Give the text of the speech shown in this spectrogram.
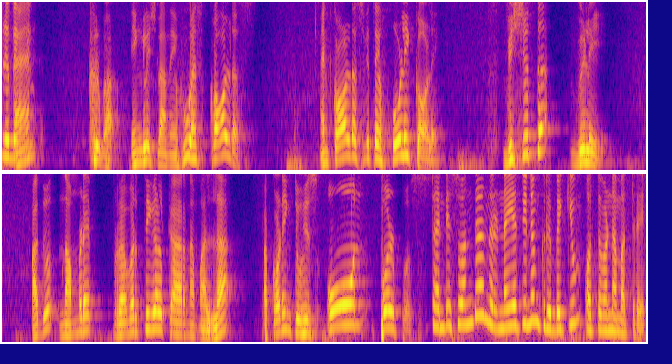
കൃപയ്ക്കും കൃപ. ഇംഗ്ലീഷിലാണ് who has called us and called us with a holy calling വിശുദ്ധ വിളി. അത് നമ്മുടെ പ്രവൃത്തികൾ കാരണമല്ല according to his own purpose തന്റെ സ്വന്തം നിർണയത്തിനും കൃപയ്ക്കും ഒത്തവണ്ണം അത്രേ.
